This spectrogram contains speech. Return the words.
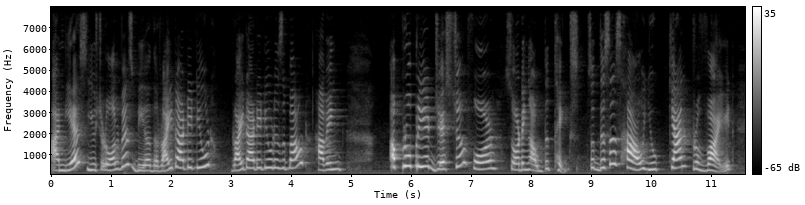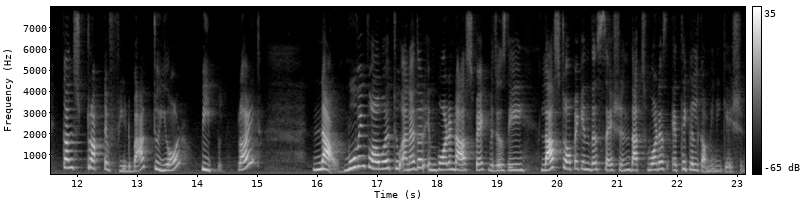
And yes, you should always bear the right attitude. Right attitude is about having appropriate gesture for sorting out the things. So, this is how you can provide constructive feedback to your people, right. Now, moving forward to another important aspect which is the last topic in this session that is what is ethical communication.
